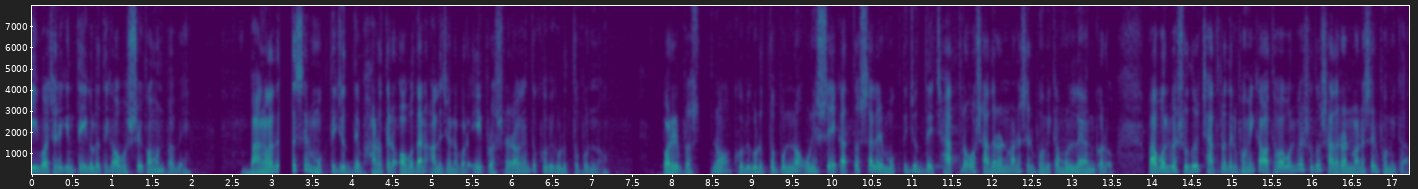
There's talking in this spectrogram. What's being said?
এই বছরে কিন্তু এগুলো থেকে অবশ্যই কমন পাবে। বাংলাদেশের মুক্তিযুদ্ধে ভারতের অবদান আলোচনা করো, এই প্রশ্নটাও কিন্তু খুবই গুরুত্বপূর্ণ। পরের প্রশ্ন, খুবই গুরুত্বপূর্ণ, উনিশশো একাত্তর সালের মুক্তিযুদ্ধে ছাত্র ও সাধারণ মানুষের ভূমিকা মূল্যায়ন করো। বা বলবে শুধু ছাত্রদের ভূমিকা অথবা বলবে শুধু সাধারণ মানুষের ভূমিকা?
